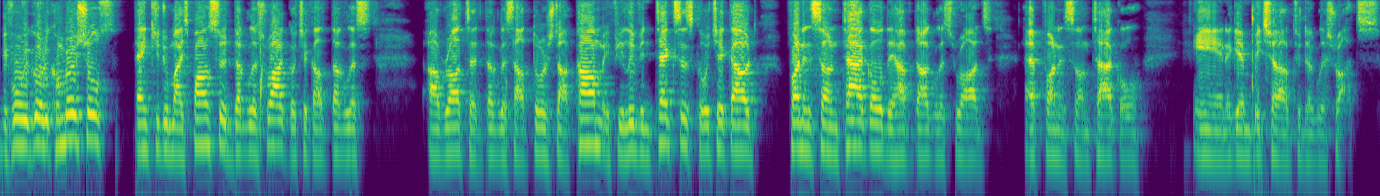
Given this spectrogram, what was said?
before we go to commercials. Thank you to my sponsor, Douglas Rod. Go check out Douglas uh, rods at douglasoutdoors.com. If you live in Texas, go check out Fun and Sun Tackle. They have Douglas rods at Fun and Sun Tackle. And again, big shout out to Douglas Rods.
